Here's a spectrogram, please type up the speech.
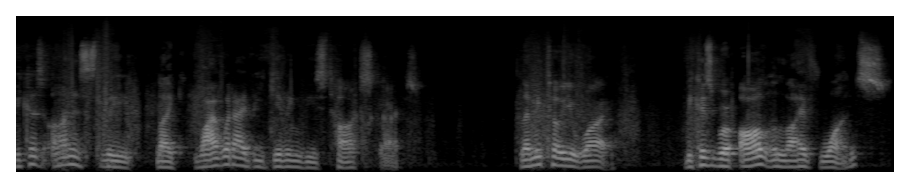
Because honestly like why would i be giving these talks guys? Let me tell you why. Because we're all alive once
